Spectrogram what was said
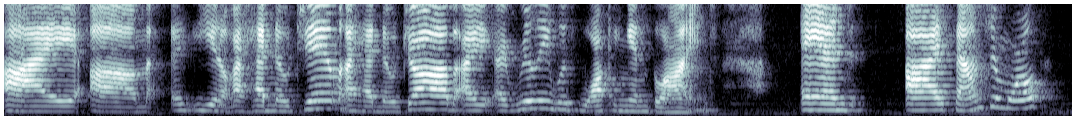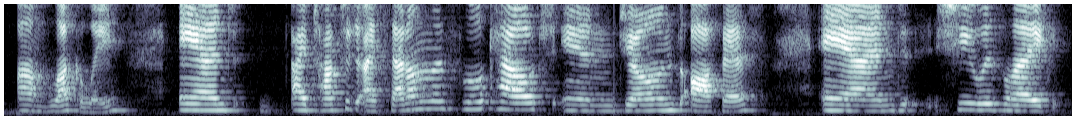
I, um, you know, I had no gym, I had no job. I, I really was walking in blind. And I found Gym World, um, luckily. And I talked to, I sat on this little couch in Joan's office, and she was like,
